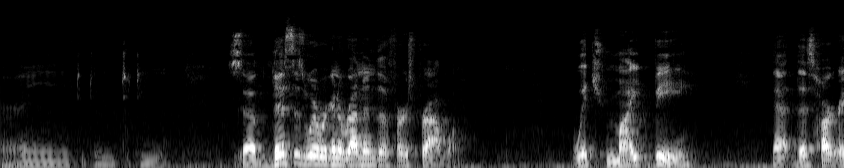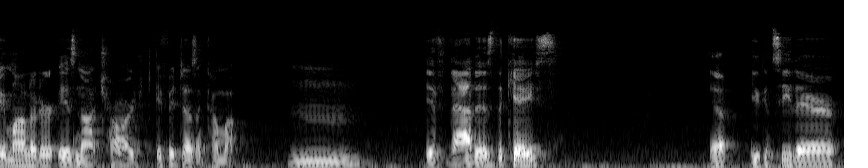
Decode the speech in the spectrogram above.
All right. So this is where we're going to run into the first problem, which might be that this heart rate monitor is not charged if it doesn't come up. Mmm. If that is the case, yep, you can see there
